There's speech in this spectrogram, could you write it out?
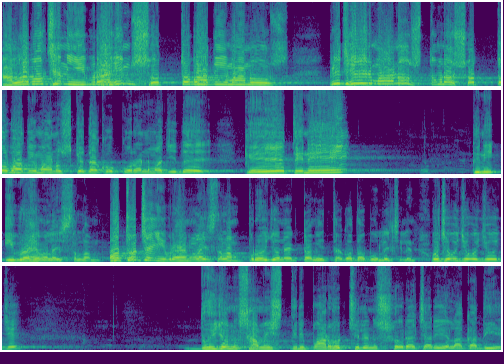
আল্লাহ বলছেন, ইব্রাহিম সত্যবাদী মানুষ, পৃথিবীর মানুষ, তোমরা সত্যবাদী মানুষকে দেখো কোরআন মাজিদে। কে তিনি? তিনি ইব্রাহিম আলাইসাল্লাম অথচ ইব্রাহিম আলাইসাল্লাম প্রয়োজনে একটা মিথ্যা কথা বলেছিলেন। ওই যে ওই যে ওই যে ওই যে, দুইজন স্বামী স্ত্রী পার হচ্ছিলেন স্বৈরাচারী এলাকা দিয়ে।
